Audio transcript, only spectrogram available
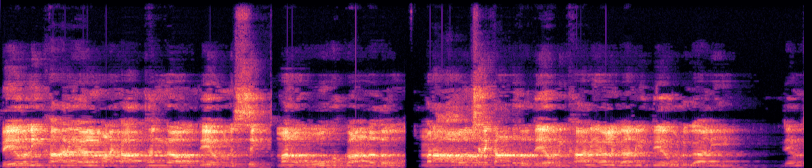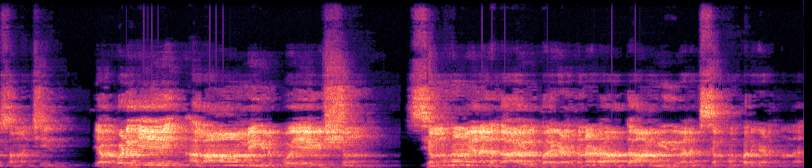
దేవుని కార్యాలు మనకు అర్థం కావు. దేవుని శక్తి మన ఊహకు అందదు. మన ఆలోచనకి అందదు. దేవుని కార్యాలు కానీ దేవుడు కానీ దేవునికి సంబంధించింది. ఎప్పటికీ అలా మిగిలిపోయే విషయం సింహం వెనక దావీదు పరిగెడుతున్నాడా? దావీదు వెనక సింహం పరిగెడుతుందా?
